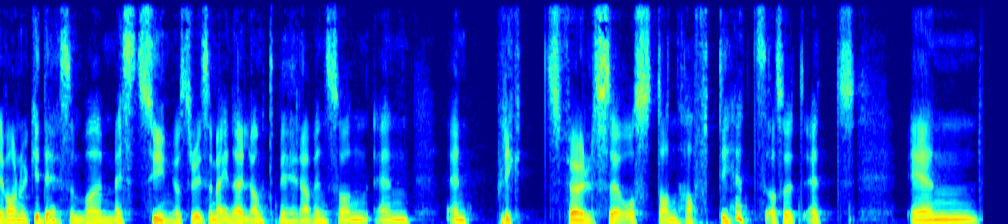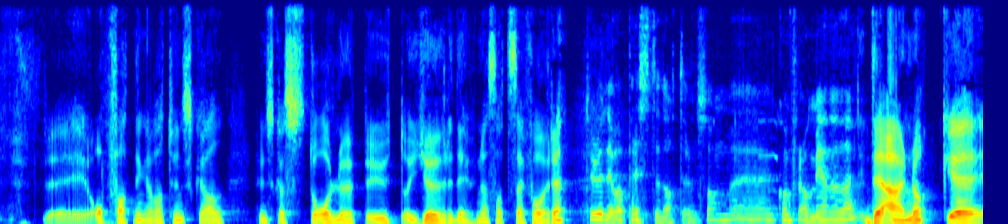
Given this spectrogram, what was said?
det var nok ikke det som var mest synlig hos Theresa May. Det er langt mer av en sånn en, en pliktfølelse og standhaftighet. Altså et, et, en oppfatning av at hun skal, hun skal stå løpet ut og gjøre det hun har satt seg fore. Tror du det var prestedatteren som eh, kom fram i henne der? Det er nok eh,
